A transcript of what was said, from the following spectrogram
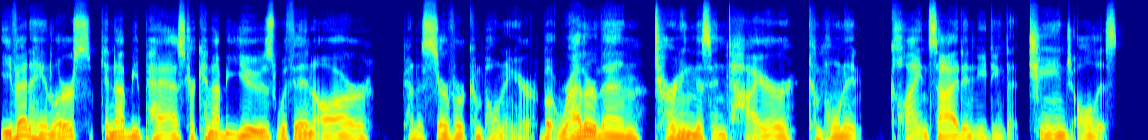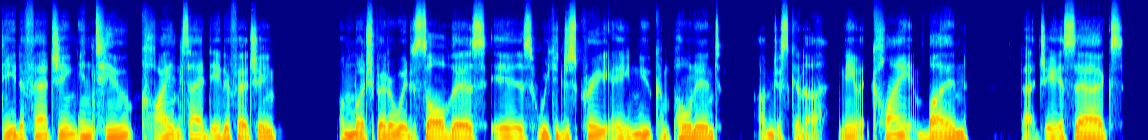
event handlers cannot be passed or cannot be used within our kind of server component here. But rather than turning this entire component client side and needing to change all this data fetching into client side data fetching, a much better way to solve this is we can just create a new component. I'm just going to name it client button.jsx,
